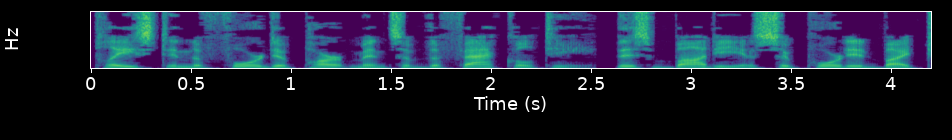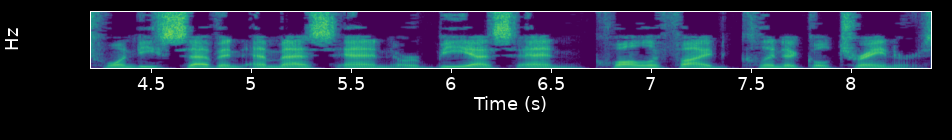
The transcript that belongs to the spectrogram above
placed in the four departments of the faculty. This body is supported by 27 MSN or BSN qualified clinical trainers.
